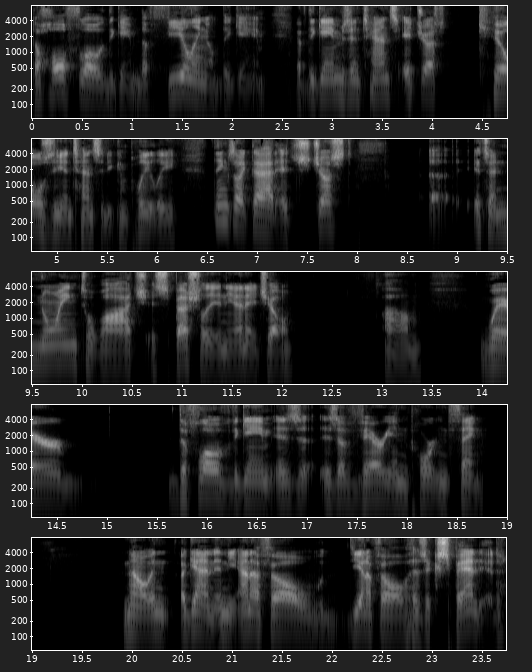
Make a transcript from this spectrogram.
the whole flow of the game, the feeling of the game. If the game is intense, it just kills the intensity completely. Things like that. It's just uh, it's annoying to watch, especially in the NHL, um, where the flow of the game is is a very important thing. Now, in again in the NFL, the NFL has expanded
